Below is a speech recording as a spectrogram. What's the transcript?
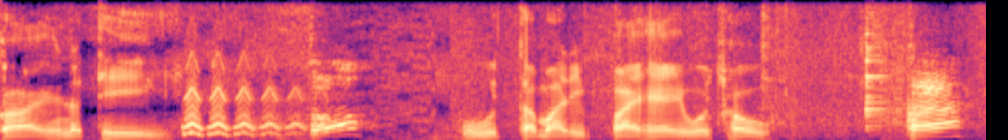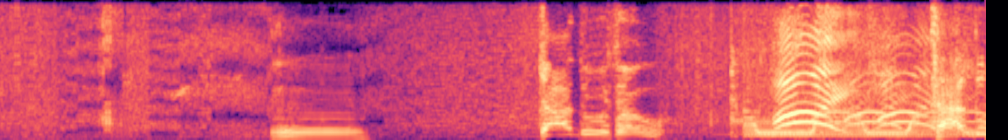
કાંઈ નથી. તો? હું તમારી પાસે આવ્યો છું. કા? હું જાદુ છું. જાદુ?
